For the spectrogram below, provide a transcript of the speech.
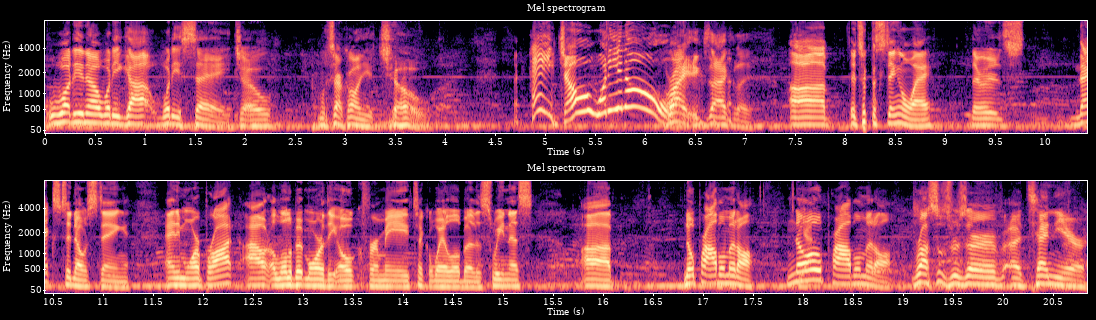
What do you know? What do you got? What do you say, Joe? I'm gonna start calling you Joe. Hey, Joe, what do you know? Right, exactly. Uh, it took the sting away. There's next to no sting anymore. Brought out a little bit more of the oak for me. Took away a little bit of the sweetness. Uh, no problem at all. No Yeah. problem at all. Russell's Reserve, a ten year.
